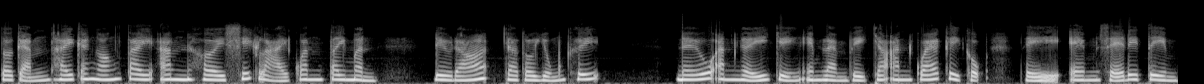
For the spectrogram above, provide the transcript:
Tôi cảm thấy cái ngón tay anh hơi siết lại quanh tay mình. Điều đó cho tôi dũng khí. Nếu anh nghĩ chuyện em làm việc cho anh quá kỳ cục thì em sẽ đi tìm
